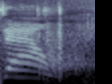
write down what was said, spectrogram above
down.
